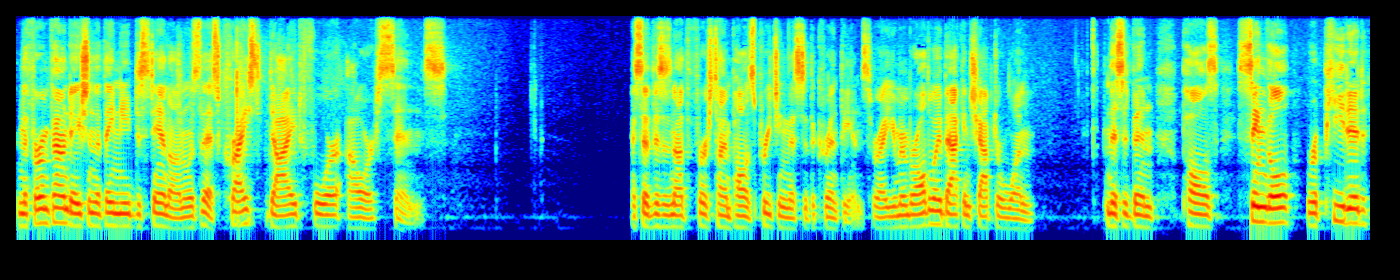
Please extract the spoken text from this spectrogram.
And the firm foundation that they need to stand on was this Christ died for our sins. I said this is not the first time Paul is preaching this to the Corinthians, right? You remember all the way back in chapter 1. This had been Paul's single, repeated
